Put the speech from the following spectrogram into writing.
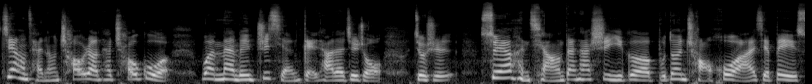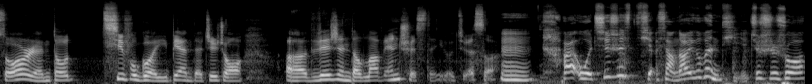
这样才能超让她超过万漫威之前给她的这种，就是虽然很强，但她是一个不断闯祸，而且被所有人都欺负过一遍的这种。呃，Vision 的 love interest 的一个角色。嗯，而我其实想想到一个问题，就是说，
